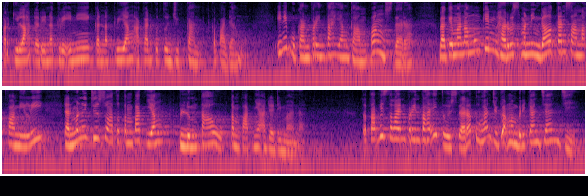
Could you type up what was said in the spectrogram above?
pergilah dari negeri ini ke negeri yang akan kutunjukkan kepadamu. Ini bukan perintah yang gampang, saudara. Bagaimana mungkin harus meninggalkan sanak famili dan menuju suatu tempat yang belum tahu tempatnya ada di mana. Tetapi selain perintah itu, saudara Tuhan juga memberikan janji.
